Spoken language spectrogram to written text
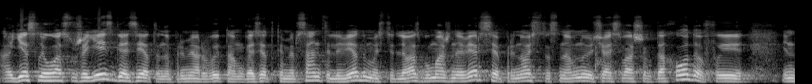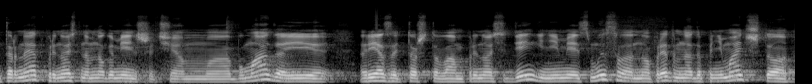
А если у вас уже есть газета, например, вы там газета «Коммерсант» или «Ведомости», для вас бумажная версия приносит основную часть ваших доходов, и интернет приносит намного меньше, чем э, бумага, и резать то, что вам приносит деньги, не имеет смысла, но при этом надо понимать, что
